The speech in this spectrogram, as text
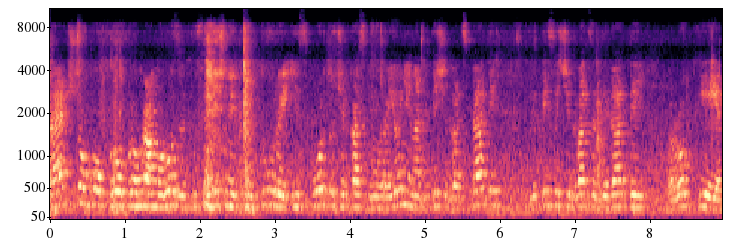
першого про програму розвитку фізичної культури і спорту в Черкаському районі на 2025-2029 роки.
